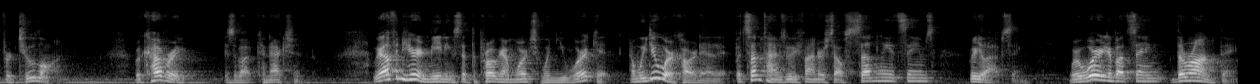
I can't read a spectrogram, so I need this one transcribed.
for too long. Recovery is about connection. We often hear in meetings that the program works when you work it, and we do work hard at it, but sometimes we find ourselves suddenly, it seems, relapsing. We're worried about saying the wrong thing,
